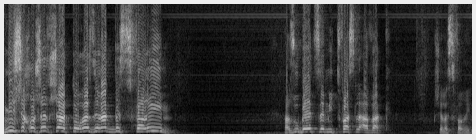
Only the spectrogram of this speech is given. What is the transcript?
מי שחושב שהתורה זה רק בספרים, אז הוא בעצם נתפס לאבק של הספרים.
